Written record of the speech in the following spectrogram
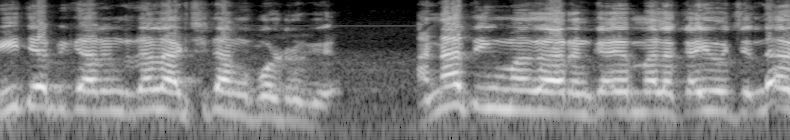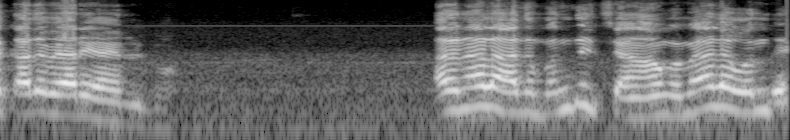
பிஜேபி காரங்கிறதால அடிச்சுட்டாங்க போட்டிருக்கு அதிமுககாரன் கை மேல கை வச்சிருந்தா அது கதை வேறையா இருக்கும். அதனால அது வந்து அவங்க மேல வந்து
